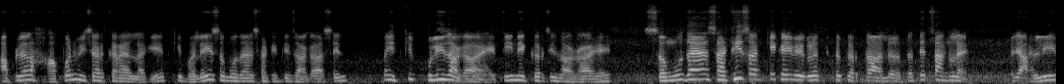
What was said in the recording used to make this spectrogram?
आपल्याला हा पण विचार करायला लागेल की भलेही समुदायासाठी ती जागा असेल पण इतकी खुली जागा आहे तीन एकरची जागा आहे. समुदायासाठीच आणखी काही वेगळं तिथं करता आलं तर ते चांगलं आहे. म्हणजे हल्ली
